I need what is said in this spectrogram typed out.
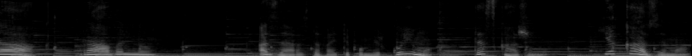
Так, правильно. А зараз давайте поміркуємо та скажемо, яка зима?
